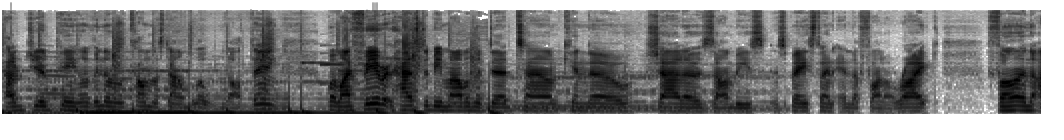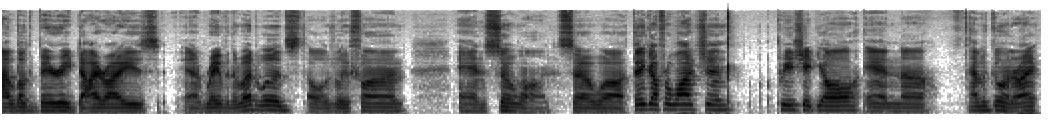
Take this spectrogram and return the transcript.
how did you opinion? Let me know in the comments down below what y'all think. But my favorite has to be Mob of the Dead Town, Kindo, Shadows, Zombies, and Spaceland, and the Final Reich. Fun. I loved Buried, Die Rise, uh, Rave in the Redwoods. That was really fun. And so on. So, uh, thank y'all for watching. Appreciate y'all. And, uh, have a good one, right?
